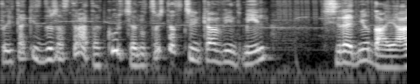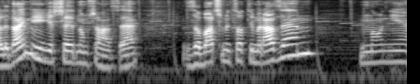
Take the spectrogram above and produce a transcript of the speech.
To i tak jest duża strata. Kurczę, no coś ta skrzynka Windmill średnio daje, ale dajmy jej jeszcze jedną szansę. Zobaczmy co tym razem. No nie,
